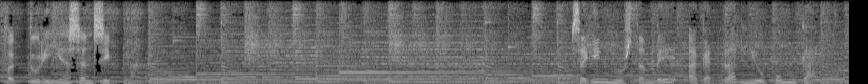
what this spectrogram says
Factoria sensible Seguim-nos també a catradio.cat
